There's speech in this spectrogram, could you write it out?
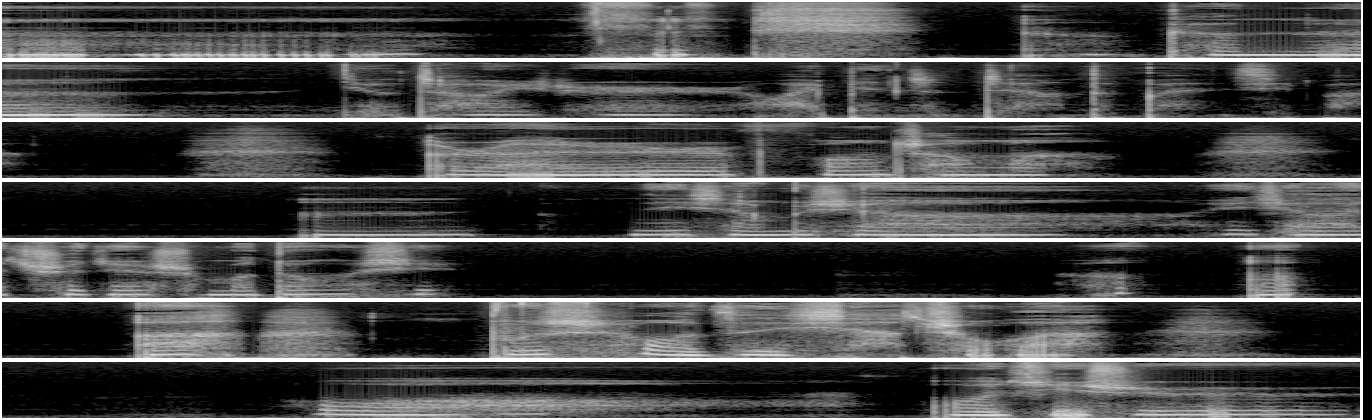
嗯，可能有朝一日会变成这样的关系吧。来日方长嘛。嗯，你想不想一起来吃点什么东西？啊，不是我自己下厨啊。我我其实。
